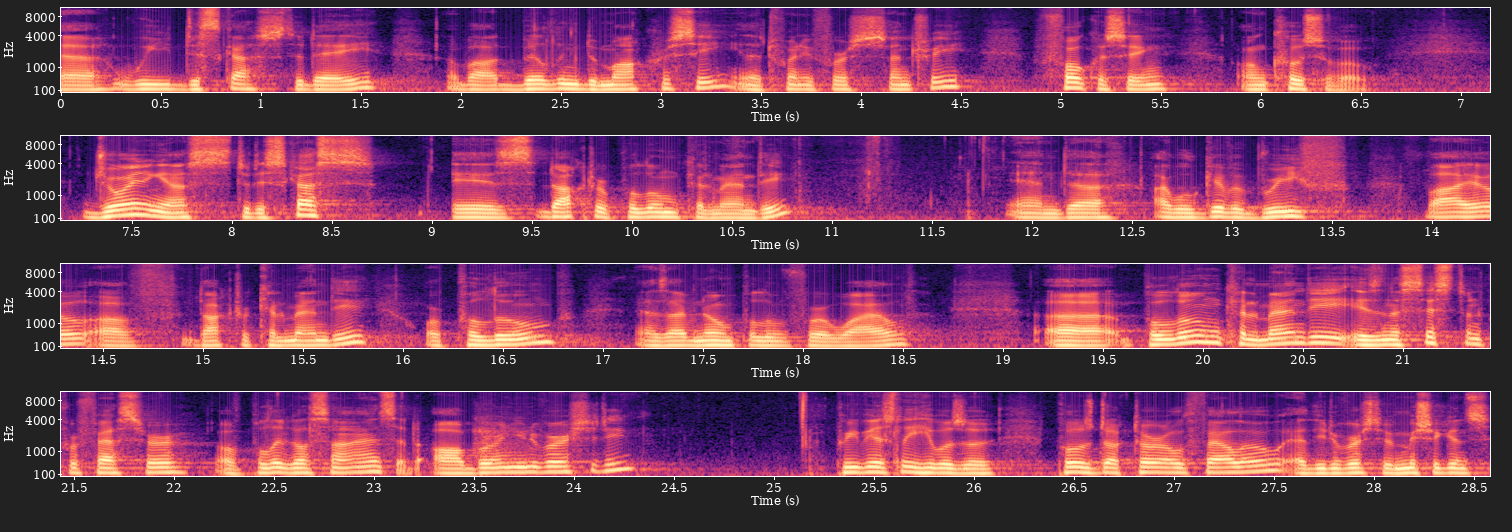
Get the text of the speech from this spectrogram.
uh, we discuss today about building democracy in the 21st century, focusing on Kosovo. Joining us to discuss is Dr. Pëllumb Kelmendi, and uh, I will give a brief bio of Dr. Kelmendi, or Pëllumb, as I've known Pëllumb for a while. Uh, Pëllumb Kelmendi is an assistant professor of political science at Auburn University. Previously, he was a postdoctoral fellow at the University of Michigan's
